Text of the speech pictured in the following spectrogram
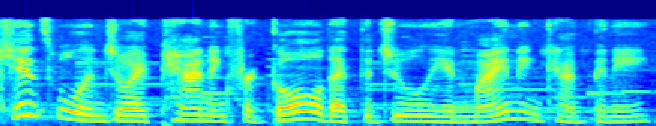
Kids will enjoy panning for gold at the Julian Mining Company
